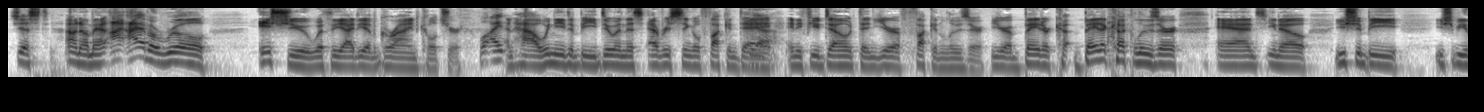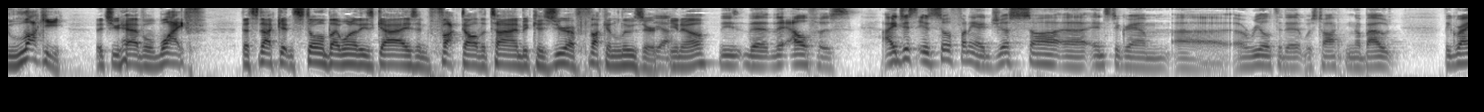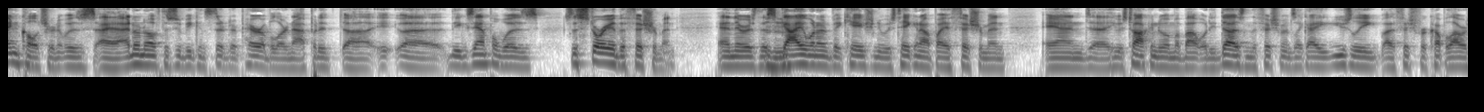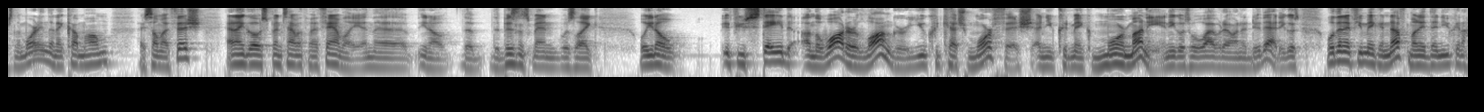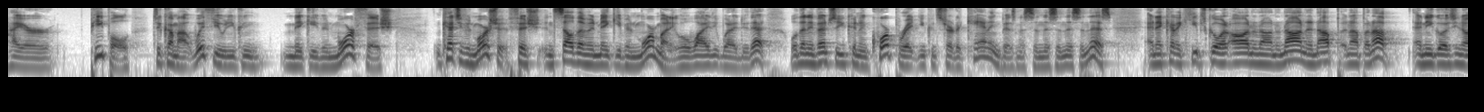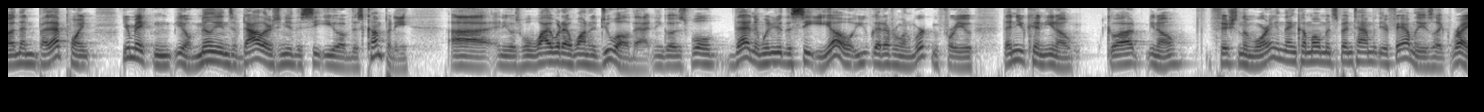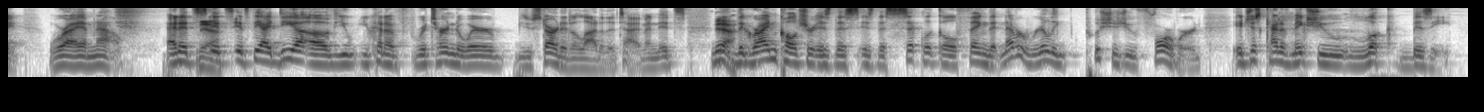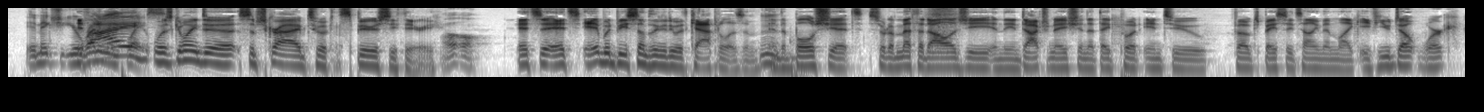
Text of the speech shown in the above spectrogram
Just, I don't know, man. I, I have a real issue with the idea of grind culture Well, I- and how we need to be doing this every single fucking day. Yeah. And if you don't, then you're a fucking loser. You're a beta beta cuck loser, and you know you should be you should be lucky that you have a wife that's not getting stolen by one of these guys and fucked all the time because you're a fucking loser. Yeah. You know? these the the alphas. I just it's so funny. I just saw uh, Instagram uh, a reel today that was talking about the grind culture, and it was I, I don't know if this would be considered a parable or not, but it, uh, it uh, the example was it's the story of the fisherman, and there was this guy who went on vacation who was taken out by a fisherman. And uh, he was talking to him about what he does, and the fisherman's like, "I usually I fish for a couple hours in the morning, then I come home, I sell my fish, and I go spend time with my family." And the you know the the businessman was like, "Well, you know, if you stayed on the water longer, you could catch more fish and you could make more money. And he goes, Well, why would I want to do that? He goes, Well, then if you make enough money, then you can hire people to come out with you and you can make even more fish, catch even more fish and sell them and make even more money. Well, why would I do that? Well, then eventually you can incorporate and you can start a canning business and this and this and this. And it kind of keeps going on and on and on and up and up and up. And he goes, You know, and then by that point, you're making, you know, millions of dollars and you're the CEO of this company. Uh, and he goes, Well, why would I want to do all that? And he goes, Well, then when you're the CEO, you've got everyone working for you. Then you can, you know, go out, you know, fish in the morning and then come home and spend time with your family. He's like, Right, where I am now. And it's Yeah. it's it's the idea of you you kind of return to where you started a lot of the time. And it's Yeah. the, the grind culture is this is this cyclical thing that never really pushes you forward. It just kind of makes you look busy. It makes you you're If running in I place. was going to subscribe to a conspiracy theory, uh oh. It's it's it would be something to do with capitalism Hmm. and the bullshit sort of methodology and the indoctrination that they put into folks, basically telling them like if you don't work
